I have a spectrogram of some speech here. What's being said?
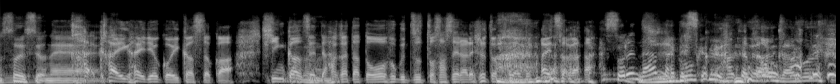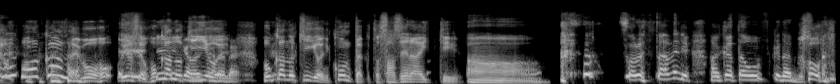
ん、そうですよね。か海外旅行行かすとか、新幹線で博多と往復ずっとさせられるとかなんか書いてたから。それ何なんですかね、博多わかんない。もう、要するに他の企業他の企業にコンタクトさせないっていう。あそれのために博多往復なんですか す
